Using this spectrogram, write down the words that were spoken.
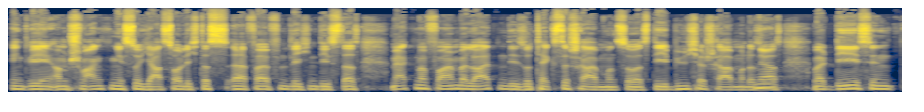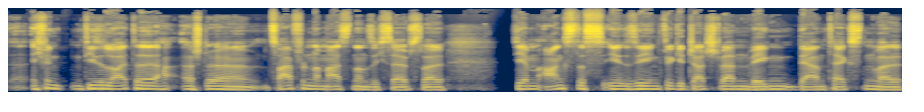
irgendwie am Schwanken ist, so ja, soll ich das äh, veröffentlichen, dies, das. Merkt man vor allem bei Leuten, die so Texte schreiben und sowas, die Bücher schreiben oder Ja. sowas. Weil die sind, äh, ich finde, diese Leute äh, äh, zweifeln am meisten an sich selbst, weil sie haben Angst, dass sie sie irgendwie gejudged werden wegen deren Texten, weil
